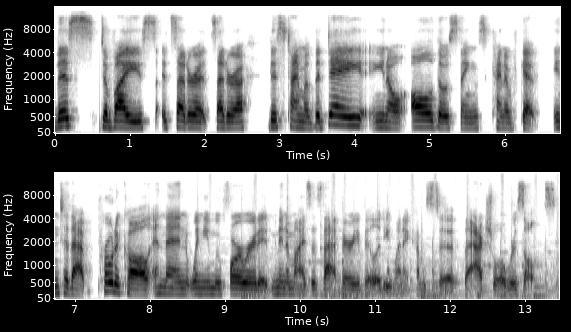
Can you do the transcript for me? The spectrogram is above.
this device, et cetera, et cetera, this time of the day, you know, all of those things kind of get into that protocol. And then when you move forward, it minimizes that variability when it comes to the actual results.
